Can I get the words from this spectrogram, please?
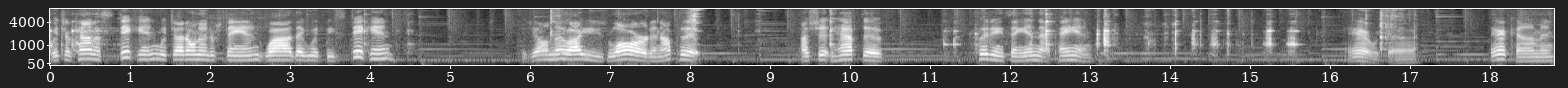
Which are kind of sticking, which I don't understand why they would be sticking. Because y'all know I use lard and I put, I shouldn't have to put anything in that pan. There we go. They're coming.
